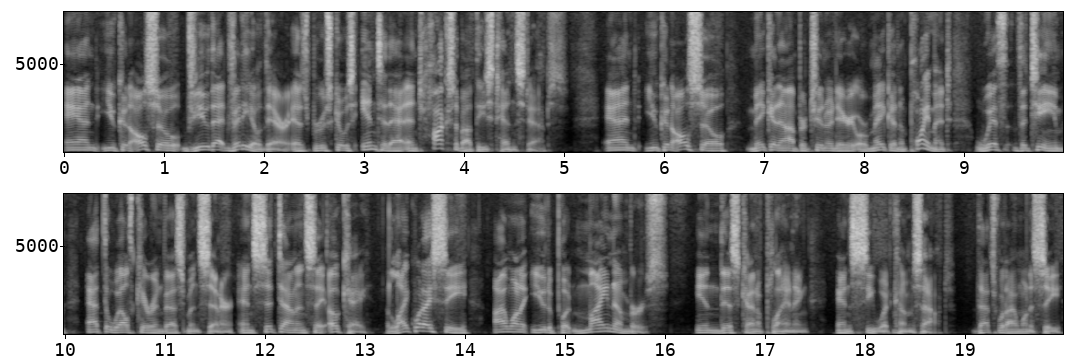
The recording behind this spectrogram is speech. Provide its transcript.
And you can also view that video there as Bruce goes into that and talks about these 10 steps. And you can also make an opportunity or make an appointment with the team at the Wealth Care Investment Center and sit down and say, okay, I like what I see. I want you to put my numbers in this kind of planning and see what comes out. That's what I want to see.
